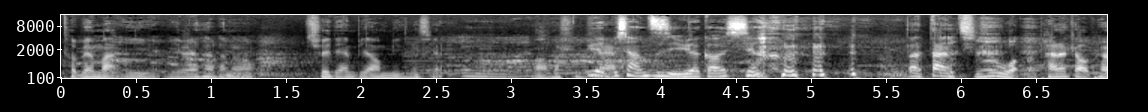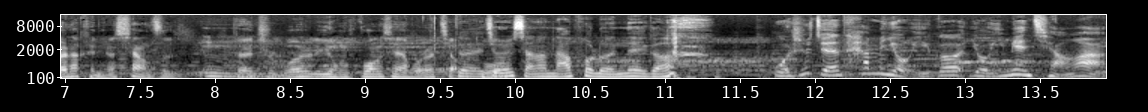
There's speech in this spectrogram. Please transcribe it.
特别满意，因为他可能缺点比较明显嗯，啊，是越不。像自己越高兴。但但其实我们拍的照片，它肯定像自己，嗯，对，只不过是利用光线或者角度。对，就是想到拿破仑那个，我是觉得他们有一个有一面墙啊，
